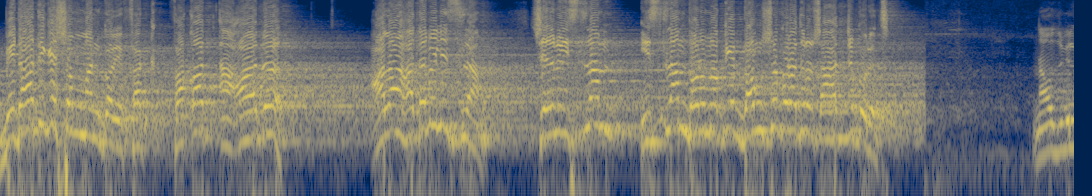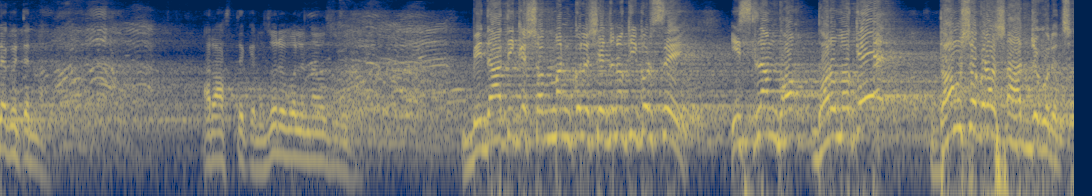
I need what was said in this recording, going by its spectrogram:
বিদাতিকে সম্মান করে। ফাক- ফাকাত আলা হাদাবিল ইসলাম। সে যেন ইসলাম ইসলাম ধর্মকে ধ্বংস করার জন্য সাহায্য করেছে। নাউজুবিল্লাহ কইতেন না। আর আসতে কেন? জোরে বলে নাউজুবিল্লাহ। বেদাতিকে সম্মান করে সেজন্য কি করছে? ইসলাম ধর্মকে ধ্বংস করার সাহায্য করেছে।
